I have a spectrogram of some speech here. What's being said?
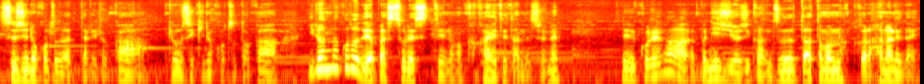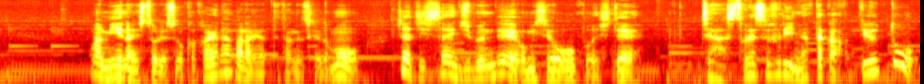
数字のことだったりとか業績のこととかいろんなことでやっぱりストレスっていうのは抱えてたんですよね。でこれがやっぱ24時間ずっと頭の中から離れない。まあ見えないストレスを抱えながらやってたんですけどもじゃあ実際自分でお店をオープンしてじゃあストレスフリーになったかっていうと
